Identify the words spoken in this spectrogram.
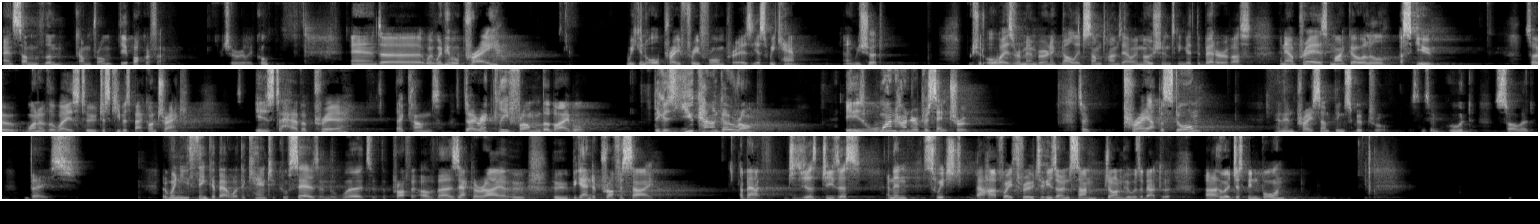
And some of them come from the Apocrypha, which are really cool. And uh, when, when people pray, we can all pray free form prayers. Yes, we can. And we should. We should always remember and acknowledge sometimes our emotions can get the better of us, and our prayers might go a little askew. So, one of the ways to just keep us back on track is to have a prayer that comes directly from the Bible. Because you can't go wrong. It is 100% true. So, pray up a storm and then pray something scriptural. This is a good, solid base. But when you think about what the canticle says and the words of the prophet of uh, Zechariah, who, who began to prophesy about Jesus, Jesus, and then switched about halfway through to his own son, John, who was about to, uh, who had just been born.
